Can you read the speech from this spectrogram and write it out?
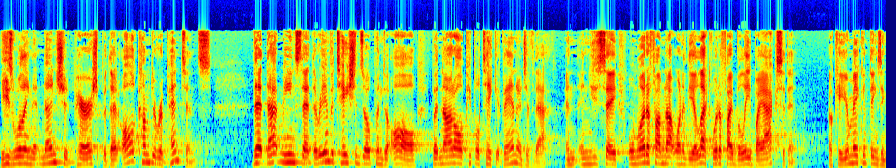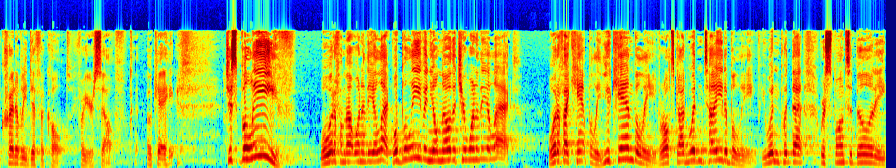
He's willing that none should perish, but that all come to repentance. That that means that the invitation's open to all, but not all people take advantage of that. And, and you say, well, what if I'm not one of the elect? What if I believe by accident? Okay, you're making things incredibly difficult for yourself. okay? Just believe. Well, what if I'm not one of the elect? Well, believe and you'll know that you're one of the elect. What if I can't believe? You can believe, or else God wouldn't tell you to believe. He wouldn't put that responsibility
